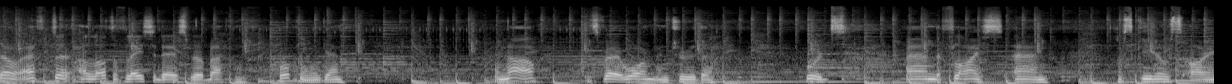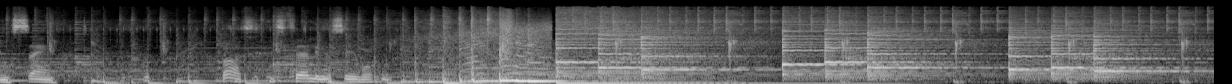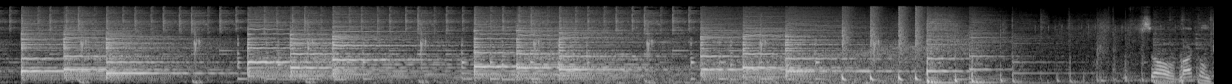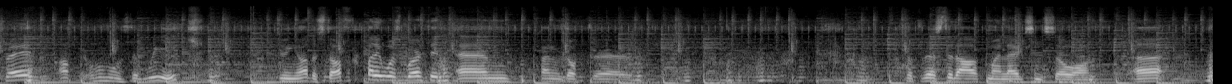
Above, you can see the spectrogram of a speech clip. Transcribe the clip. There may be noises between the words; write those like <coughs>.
So after a lot of lazy days, we're back walking again. And now it's very warm and through the woods, and the flies and mosquitoes are insane. But it's fairly easy walking. So back on trail after almost a week doing other stuff, but it was worth it and kind of got uh, got rested out my legs and so on. Uh,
